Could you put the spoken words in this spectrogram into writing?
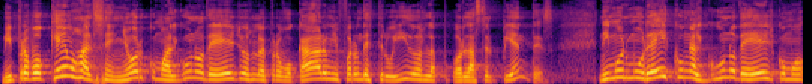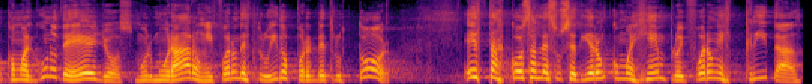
Ni provoquemos al Señor como algunos de ellos lo provocaron y fueron destruidos por las serpientes. Ni murmuréis con algunos de ellos como, como algunos de ellos murmuraron y fueron destruidos por el destructor. Estas cosas le sucedieron como ejemplo y fueron escritas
